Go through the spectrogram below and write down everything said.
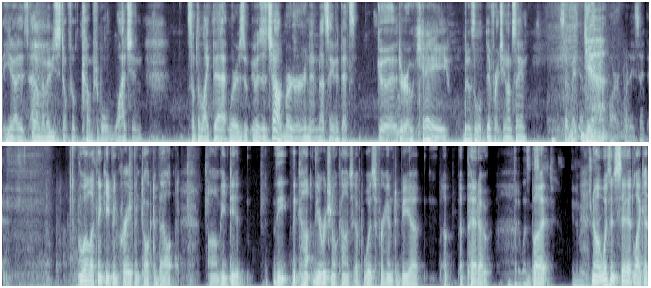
you know, I don't know, maybe just don't feel comfortable watching something like that. Whereas it was a child murderer, and I'm not saying that that's good or okay, but it was a little different. You know what I'm saying? So maybe I Yeah. part where they said that. Well, I think even Craven talked about um, he did the the con- the original concept was for him to be a a, a pedo. But it wasn't But- said in the movie. No, it wasn't said. Like I,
